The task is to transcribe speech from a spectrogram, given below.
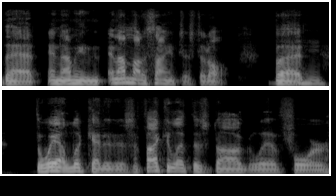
that, and I mean, and I'm not a scientist at all, but mm-hmm. the way I look at it is if I could let this dog live for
